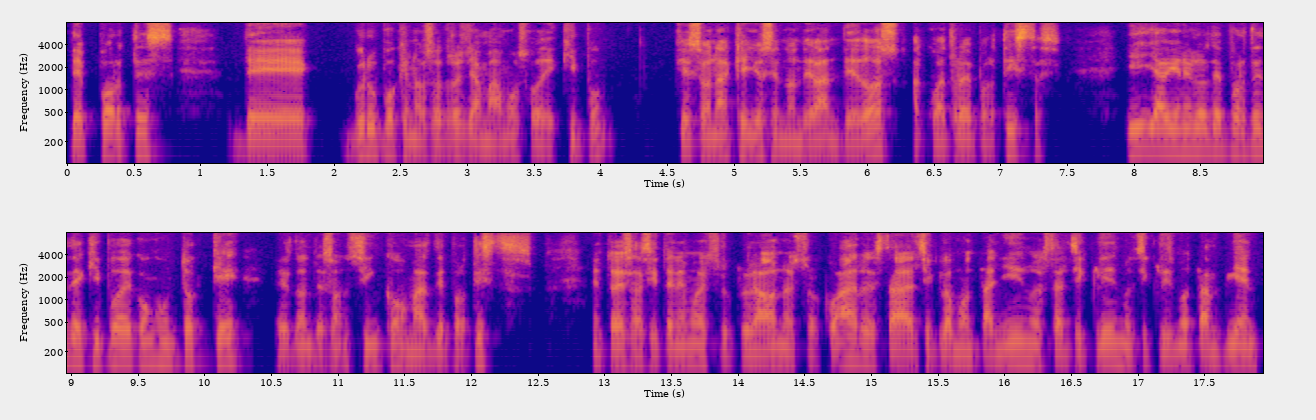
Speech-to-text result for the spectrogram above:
Deportes de grupo que nosotros llamamos o de equipo, que son aquellos en donde van de dos a cuatro deportistas. Y ya vienen los deportes de equipo de conjunto, que es donde son cinco o más deportistas. Entonces, así tenemos estructurado nuestro cuadro. Está el ciclomontañismo, está el ciclismo. El ciclismo también,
